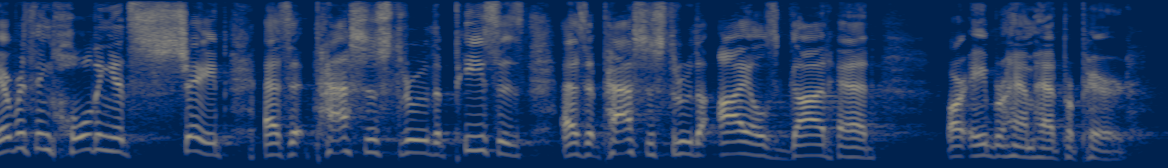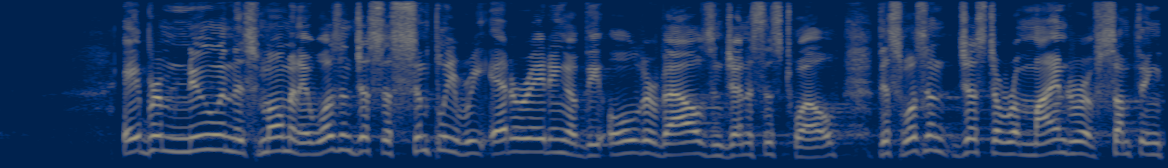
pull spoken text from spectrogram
everything holding its shape as it passes through the pieces as it passes through the aisles god had or abraham had prepared Abram knew in this moment it wasn't just a simply reiterating of the older vows in Genesis 12. This wasn't just a reminder of something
